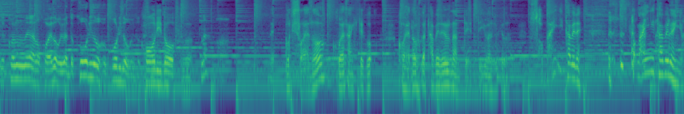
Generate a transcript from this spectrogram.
でこんねあの高野豆腐言わんと氷豆腐氷豆腐言うと氷豆腐。な。でごちそうやぞ。高野山来てご高野豆腐が食べれるなんてって言われるけどそないに食べれん。そないに食べれんよ。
